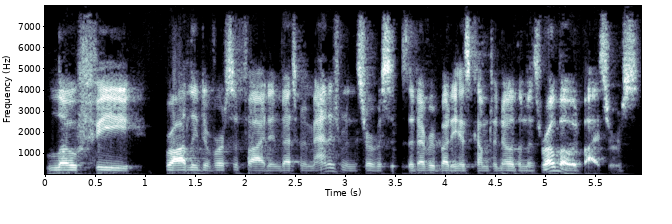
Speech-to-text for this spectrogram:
low-fee, broadly diversified investment management services that everybody has come to know them as robo-advisors.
